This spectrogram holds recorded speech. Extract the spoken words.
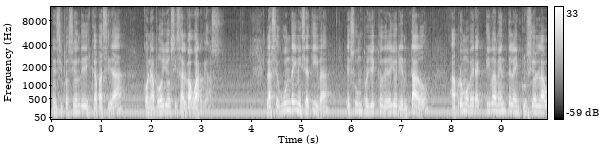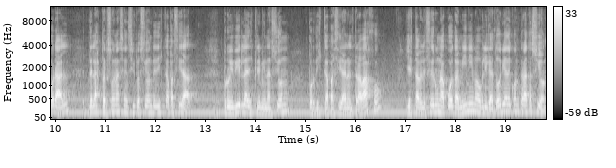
en situación de discapacidad con apoyos y salvaguardias. La segunda iniciativa es un proyecto de ley orientado a promover activamente la inclusión laboral de las personas en situación de discapacidad, prohibir la discriminación por discapacidad en el trabajo y establecer una cuota mínima obligatoria de contratación.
